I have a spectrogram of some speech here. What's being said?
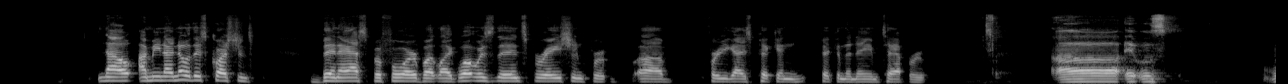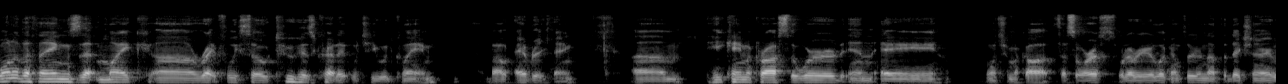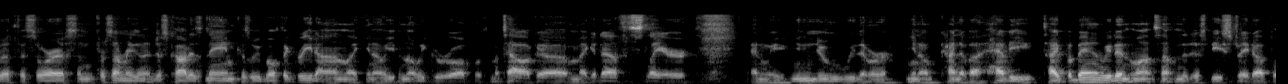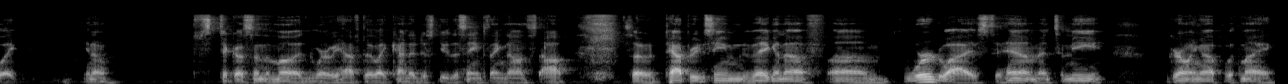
now, I mean, I know this question's been asked before, but like what was the inspiration for uh for you guys picking picking the name Taproot? Uh, it was one of the things that Mike, uh, rightfully so, to his credit, which he would claim about everything. Um, he came across the word in a what you call it, thesaurus, whatever you're looking through, not the dictionary, but a thesaurus. And for some reason, it just caught his name because we both agreed on, like, you know, even though we grew up with Metallica, Megadeth, Slayer, and we knew we were, you know, kind of a heavy type of band, we didn't want something to just be straight up like, you know, stick us in the mud where we have to like kind of just do the same thing nonstop. So Taproot seemed vague enough um, word wise to him and to me growing up with my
